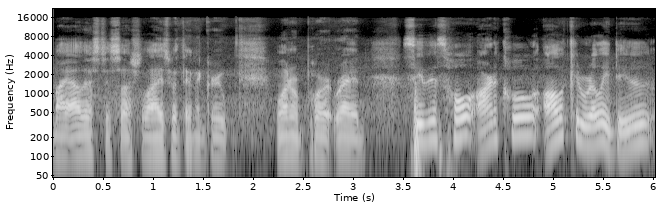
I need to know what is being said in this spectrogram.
by others to socialize within a group, one report read. See, this whole article, all it could really do,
